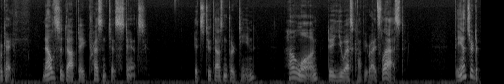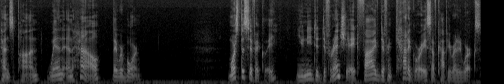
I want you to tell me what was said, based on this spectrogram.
Okay, now let's adopt a presentist stance. It's 2013. How long do U.S. copyrights last? The answer depends upon when and how they were born. More specifically, you need to differentiate five different categories of copyrighted works.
